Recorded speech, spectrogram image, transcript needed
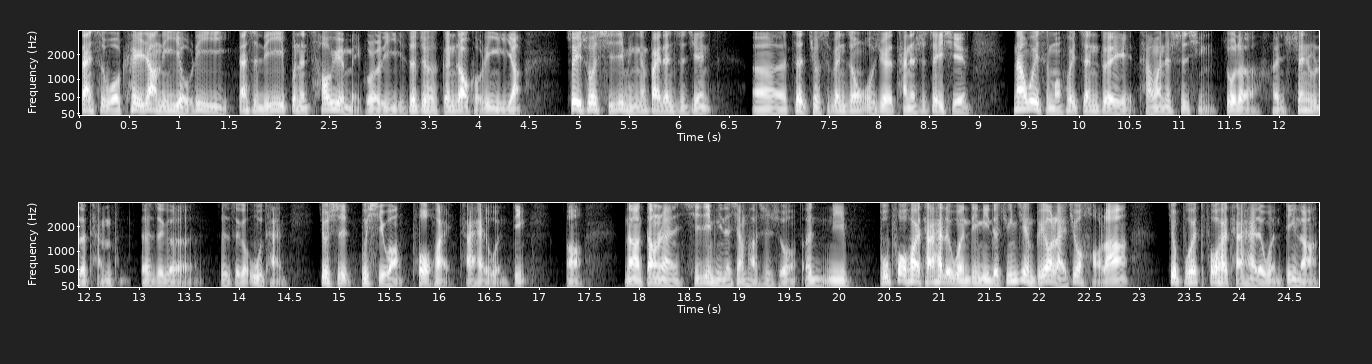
但是我可以让你有利益，但是利益不能超越美国的利益，这就跟绕口令一样。所以说，习近平跟拜登之间，呃，这九十分钟，我觉得谈的是这些。那为什么会针对台湾的事情做了很深入的谈的这个的这个误谈？就是不希望破坏台海的稳定啊。那当然，习近平的想法是说，呃，你不破坏台海的稳定，你的军舰不要来就好啦，就不会破坏台海的稳定啦。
